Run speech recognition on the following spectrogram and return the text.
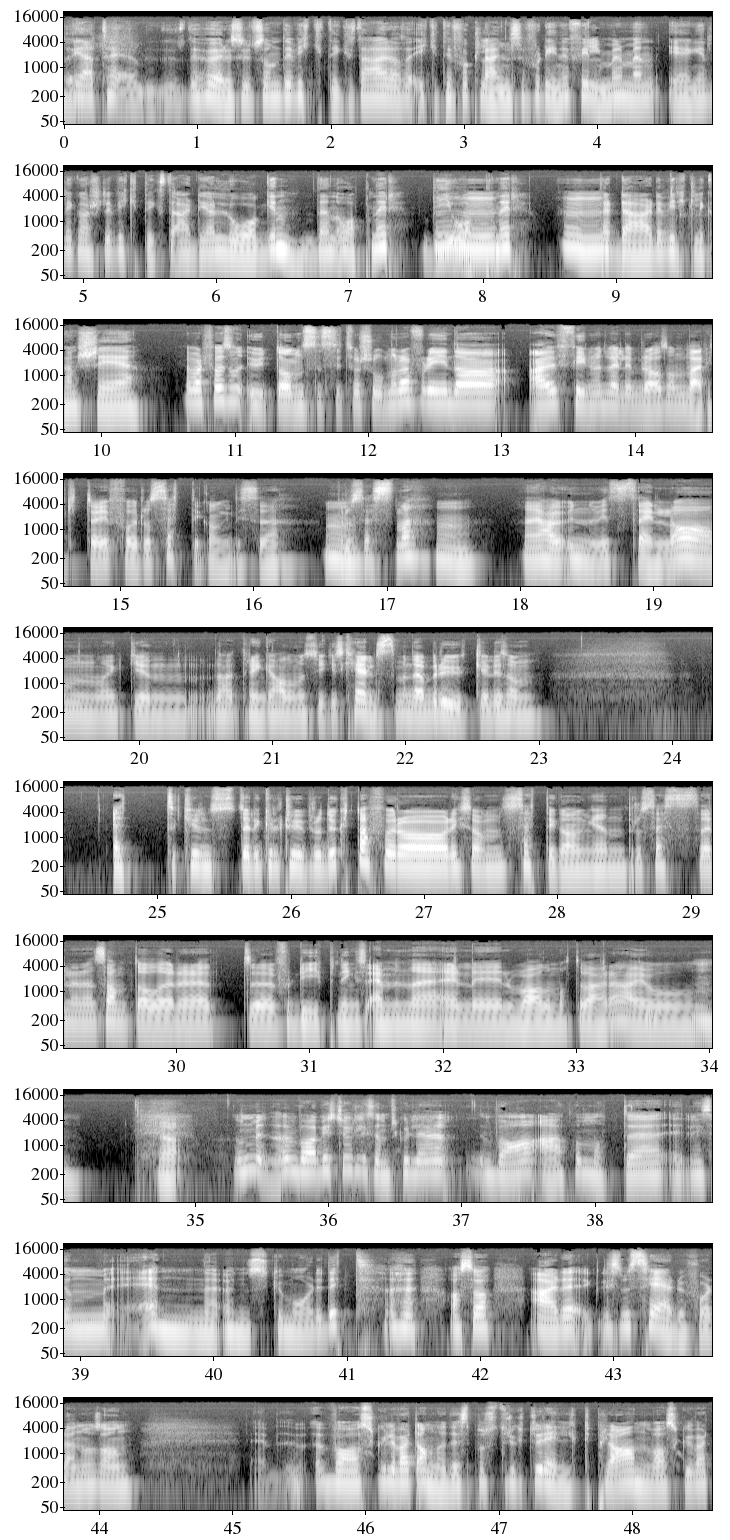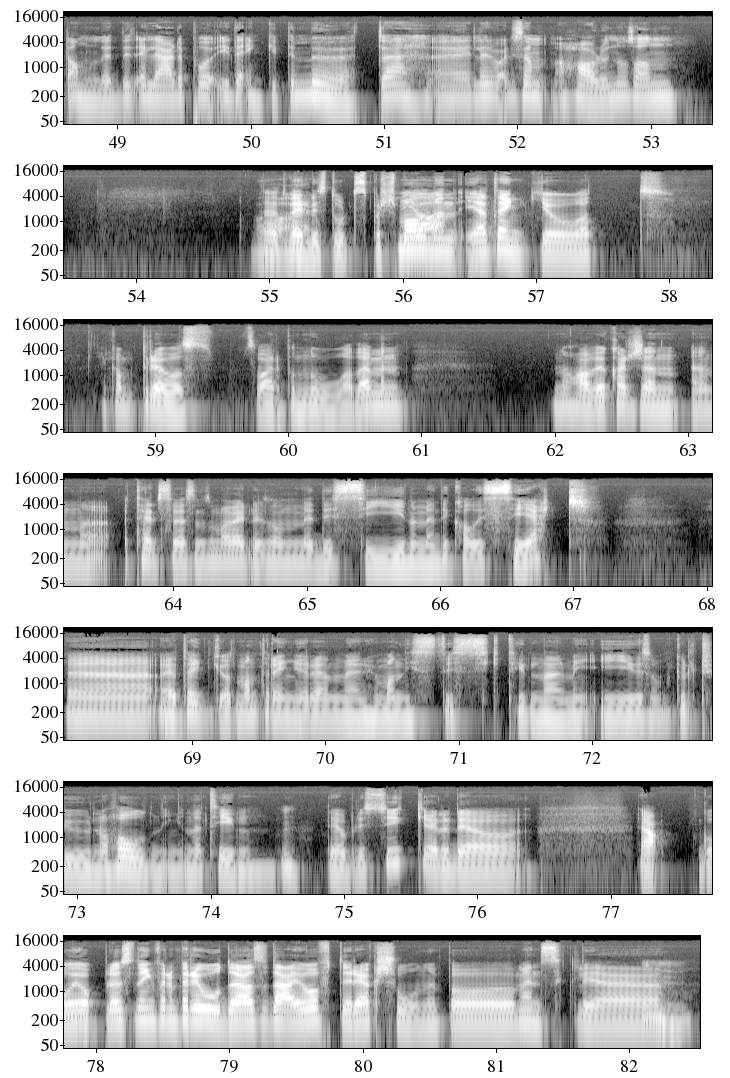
Jeg te- det høres ut som det viktigste her, altså ikke til forkleinelse for dine filmer, men egentlig kanskje det viktigste er dialogen. Den åpner. De mm. åpner. Mm. Det er der det virkelig kan skje. I hvert fall i sånne utdannelsessituasjoner, da, fordi da er jo film et veldig bra sånn verktøy for å sette i gang disse Mm. prosessene. Mm. Jeg har jo undervist selv òg om ikke, Det trenger ikke handle om psykisk helse, men det å bruke liksom et kunst- eller kulturprodukt da, for å liksom sette i gang en prosess eller en samtale eller et eh, fordypningsemne eller hva det måtte være, er jo Mm. Ja. Men hva hvis du liksom skulle Hva er på en måte liksom endeønskemålet ditt? altså, er det liksom Ser du for deg noe sånn eh, Hva skulle vært annerledes på strukturelt plan? Hva skulle vært annerledes Eller er det på, i det enkelte møtet? Eh, Eller liksom Har du noe sånn Det er et veldig stort spørsmål, Ja. men jeg tenker jo at Jeg kan prøve å svare på noe av det, men nå har vi jo kanskje en, en, et helsevesen som er veldig sånn medisin- og medikalisert. Eh, og jeg tenker jo at man trenger en mer humanistisk tilnærming i liksom, kulturen og holdningene til Mm. det å bli syk, eller det å ja, gå i oppløsning for en periode. Altså, det er jo ofte reaksjoner på menneskelige mm,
